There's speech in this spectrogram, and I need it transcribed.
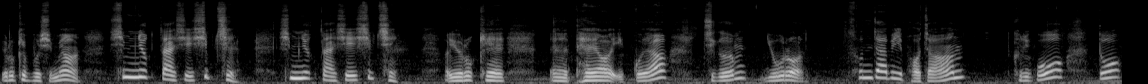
이렇게 보시면 16-17, 16-17 이렇게 되어 있고요. 지금 요런 손잡이 버전 그리고 또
